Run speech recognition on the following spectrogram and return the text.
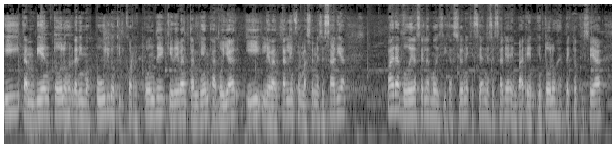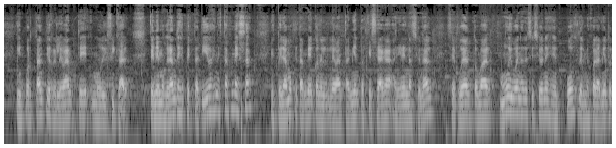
y también todos los organismos públicos que corresponde que deban también apoyar y levantar la información necesaria para poder hacer las modificaciones que sean necesarias en, todos los aspectos que sea importante y relevante modificar. Tenemos grandes expectativas en estas mesas, esperamos que también con el levantamiento que se haga a nivel nacional se puedan tomar muy buenas decisiones en pos del mejoramiento.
